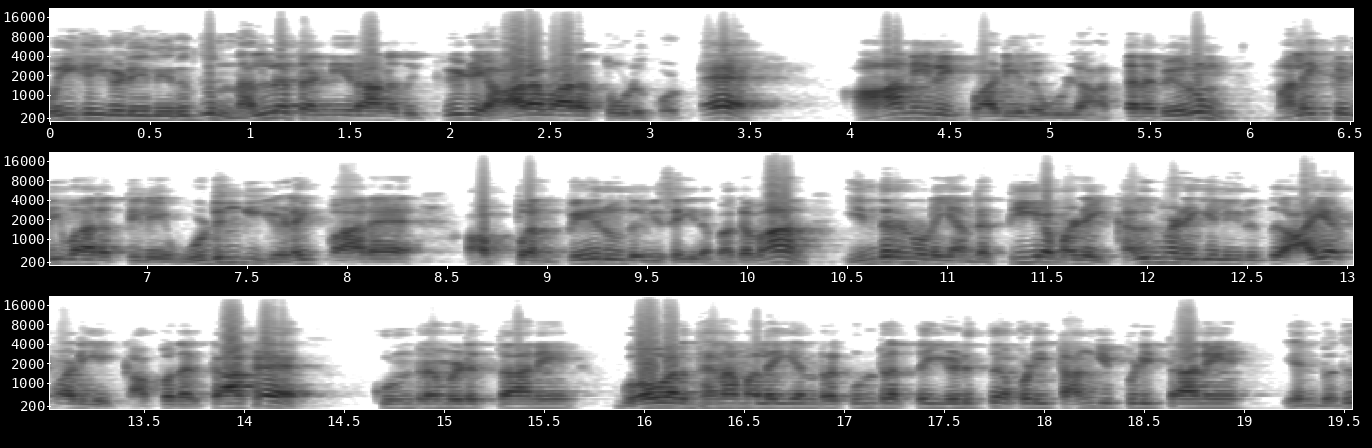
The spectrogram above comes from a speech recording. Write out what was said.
பொய்கைகளில் இருந்து நல்ல தண்ணீரானது கீழே ஆரவாரத்தோடு கொட்ட ஆனிரைப்பாடியில உள்ள அத்தனை பேரும் மலைக்கடிவாரத்திலே ஒடுங்கி இளைப்பார அப்பன் பேருதவி செய்த பகவான் இந்திரனுடைய அந்த தீய மழை கல்மழையில் இருந்து ஆயர்பாடியை காப்பதற்காக குன்றம் எடுத்தானே கோவர்தனமலை என்ற குன்றத்தை எடுத்து அப்படி தாங்கி பிடித்தானே என்பது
